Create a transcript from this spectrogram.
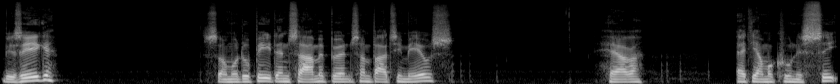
Hvis ikke, så må du bede den samme bøn som Bartimeus. Herre, at jeg må kunne se.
